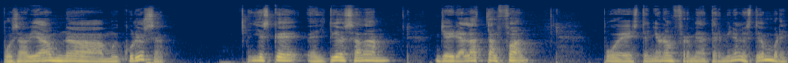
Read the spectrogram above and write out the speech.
pues había una muy curiosa. Y es que el tío de Saddam, Yair Talfal, pues tenía una enfermedad terminal, este hombre,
